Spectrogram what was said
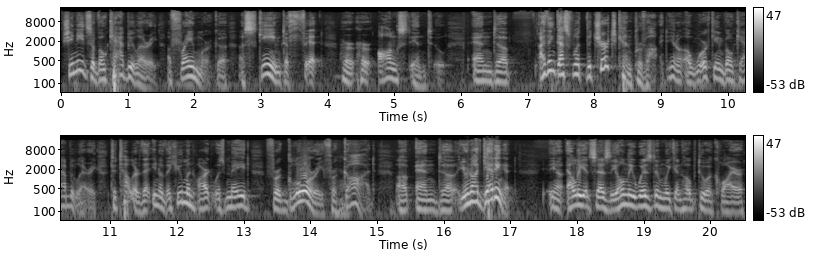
She needs a vocabulary, a framework, a, a scheme to fit her, her angst into. And uh, I think that's what the church can provide, you know, a working vocabulary to tell her that, you know, the human heart was made for glory, for God, uh, and uh, you're not getting it you know, Eliot says the only wisdom we can hope to acquire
